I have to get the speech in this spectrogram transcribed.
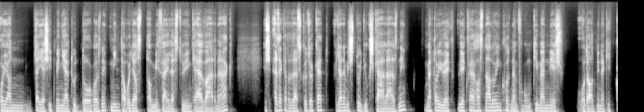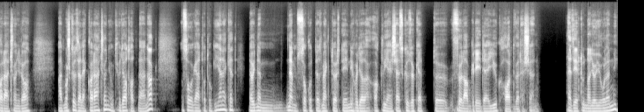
olyan teljesítménnyel tud dolgozni, mint ahogy azt a mi fejlesztőink elvárnák, és ezeket az eszközöket ugye nem is tudjuk skálázni, mert a mi vég, végfelhasználóinkhoz nem fogunk kimenni és odaadni nekik karácsonyra. Már most közelek karácsony, úgyhogy adhatnának a szolgáltatók ilyeneket, de hogy nem, nem szokott ez megtörténni, hogy a, a kliens eszközöket fölupgrade-eljük hardveresen. Ezért tud nagyon jó lenni.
